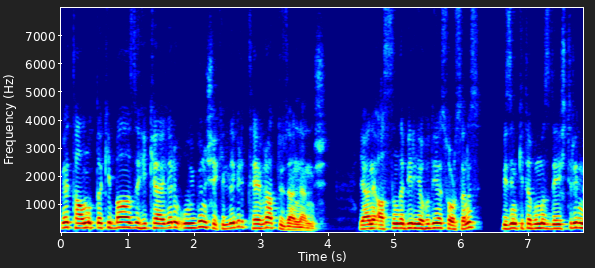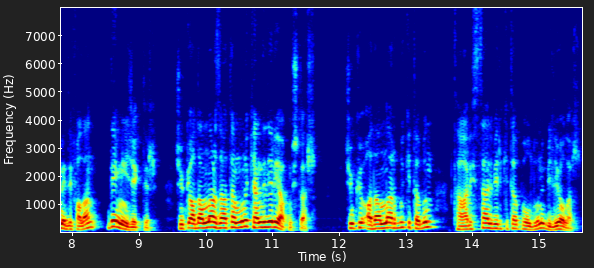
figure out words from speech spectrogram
ve Talmud'daki bazı hikayelere uygun şekilde bir Tevrat düzenlenmiş. Yani aslında bir Yahudi'ye sorsanız bizim kitabımız değiştirilmedi falan demeyecektir. Çünkü adamlar zaten bunu kendileri yapmışlar. Çünkü adamlar bu kitabın tarihsel bir kitap olduğunu biliyorlar.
